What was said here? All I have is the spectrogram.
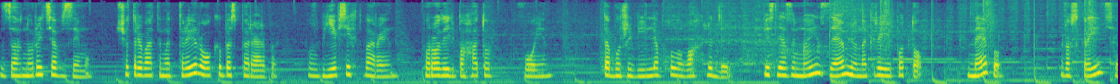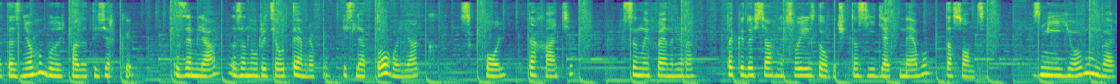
зануриться в зиму, що триватиме три роки без перерви, вб'є всіх тварин, породить багато воїн та божевілля в головах людей. Після зими землю накриє потоп, небо розкриється та з нього будуть падати зірки. Земля зануриться у темряву після того, як Сколь та хаті, сини Фенріра, таки досягнуть своєї здобичі та з'їдять небо та сонце. Змій Йовмунгард,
